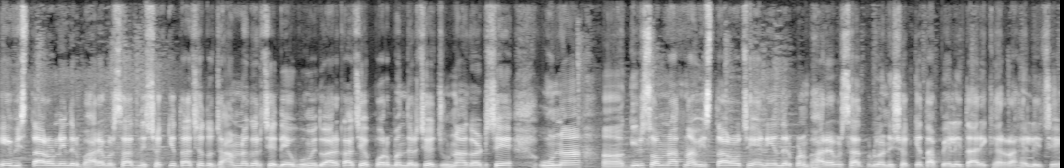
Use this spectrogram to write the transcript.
એ વિસ્તારોની અંદર ભારે વરસાદની શક્યતા છે. તો જામનગર છે, દેવભૂમિ દ્વારકા છે, પોરબંદર છે, જુનાગઢ છે ઉના ગીર સોમનાથના વિસ્તારો છે. એની અંદર પણ ભારે વરસાદ પડવાની શક્યતા પહેલી તારીખે રહેલી છે.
